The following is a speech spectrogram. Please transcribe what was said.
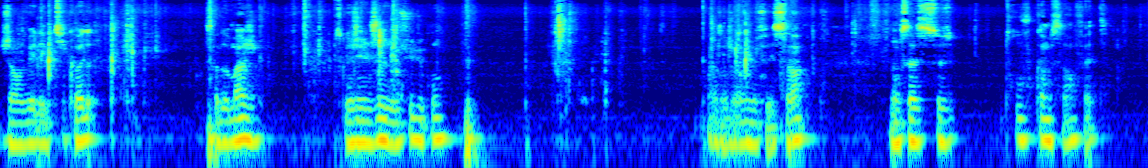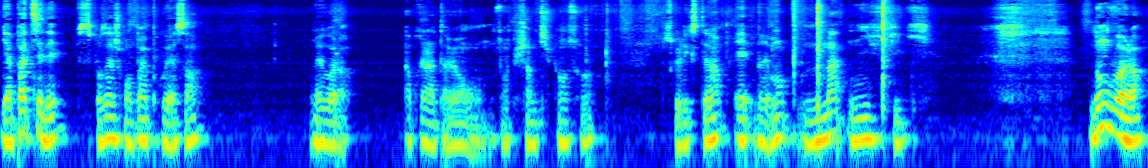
J'ai enlevé les petits codes. C'est dommage. Parce que j'ai le jeu dessus du coup. Fais ça. Donc ça se trouve comme ça en fait. Il n'y a pas de CD, c'est pour ça que je comprends pas pourquoi il y a ça. Mais voilà. Après l'intérieur, on s'en fiche un petit peu en soi. Parce que l'extérieur est vraiment magnifique. Donc voilà.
